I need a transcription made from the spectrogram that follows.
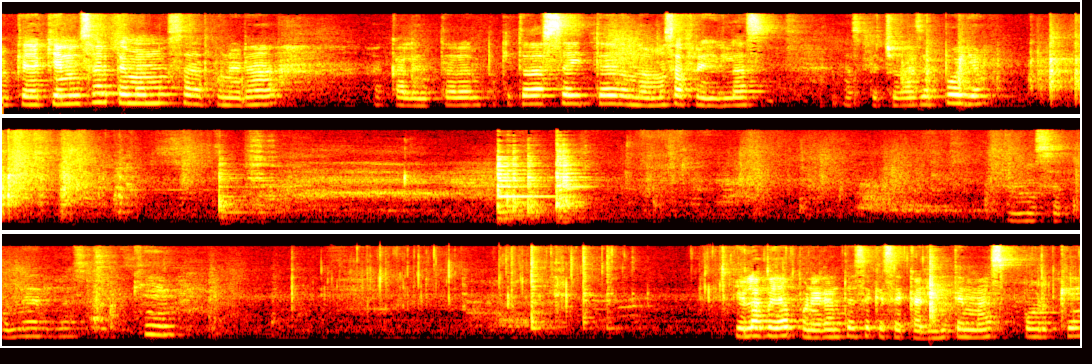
Ok, aquí en un sartén vamos a poner a, calentar un poquito de aceite donde vamos a freír las, las pechugas de pollo. Vamos a ponerlas aquí. Yo las voy a poner antes de que se caliente más porque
